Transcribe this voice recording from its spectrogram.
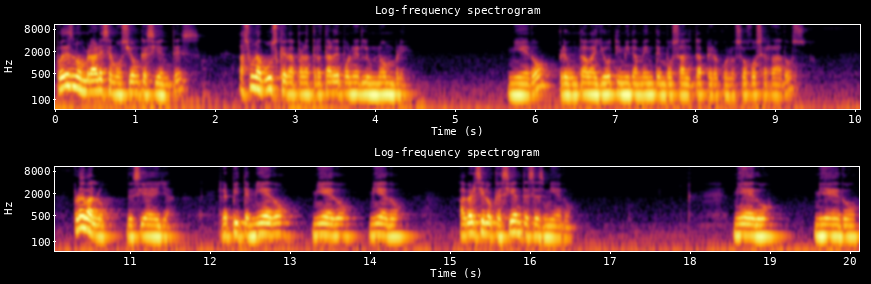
¿Puedes nombrar esa emoción que sientes? Haz una búsqueda para tratar de ponerle un nombre. ¿Miedo? preguntaba yo tímidamente en voz alta, pero con los ojos cerrados. Pruébalo, decía ella. Repite miedo, miedo, miedo. A ver si lo que sientes es miedo. Miedo, miedo,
